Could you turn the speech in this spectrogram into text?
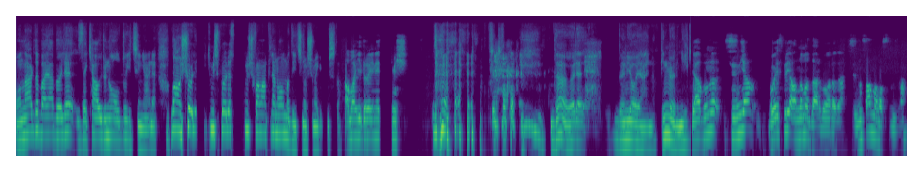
Onlar da baya böyle zeka ürünü olduğu için yani. Lan şöyle gitmiş böyle sokmuş falan filan olmadığı için hoşuma gitmişti. Ama Hydra yine sikmiş. Değil mi? Öyle dönüyor yani. Bilmiyorum. ilk ya bunu siz niye bu espriyi anlamadılar bu arada. Siz nasıl anlamazsınız lan?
